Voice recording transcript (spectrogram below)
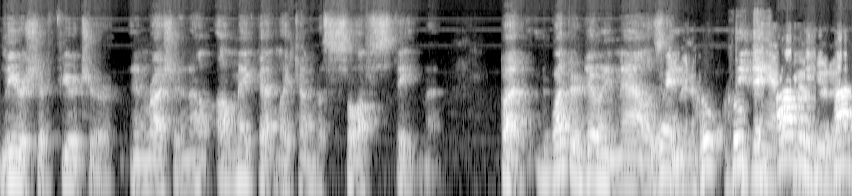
leadership future in Russia, and I'll, I'll make that like kind of a soft statement. But what they're doing now is wait a minute. Who who they can't probably do not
